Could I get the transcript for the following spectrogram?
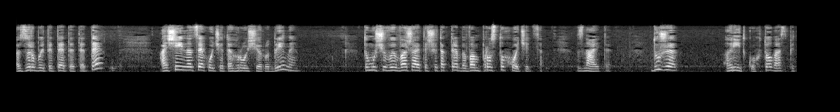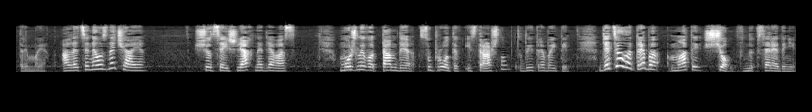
зробити те, те, те, те, а ще й на це хочете гроші родини, тому що ви вважаєте, що так треба, вам просто хочеться. Знайте, дуже рідко хто вас підтримує. Але це не означає, що цей шлях не для вас. Можливо, там, де супротив і страшно, туди треба йти. Для цього треба мати що всередині?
